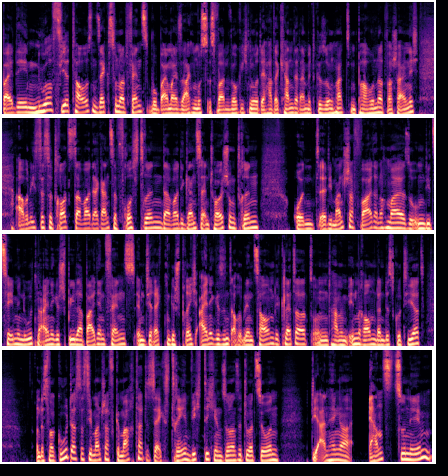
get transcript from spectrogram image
bei den nur 4600 Fans, wobei man sagen muss, es waren wirklich nur der harte Kern, der da mitgesungen hat, ein paar hundert wahrscheinlich. Aber nichtsdestotrotz, da war der ganze Frust drin, da war die ganze Enttäuschung drin und äh, die Mannschaft war da nochmal so um die 10 Minuten, einige Spieler bei den Fans im direkten Gespräch, einige sind auch über den Zaun geklettert und haben im Innenraum dann diskutiert. Und es war gut, dass das die Mannschaft gemacht hat. Es ist ja extrem wichtig in so einer Situation, die Anhänger ernst zu nehmen,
